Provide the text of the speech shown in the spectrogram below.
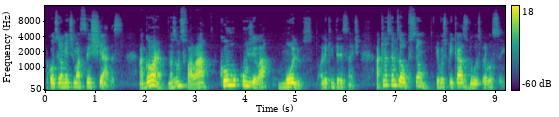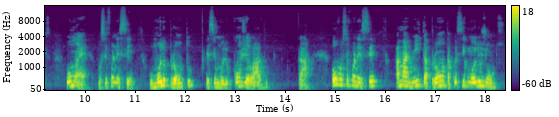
acondicionamento de massas recheadas. Agora, nós vamos falar como congelar molhos. Olha que interessante. Aqui nós temos a opção, eu vou explicar as duas para vocês. Uma é você fornecer o molho pronto, esse molho congelado, tá? Ou você fornecer a marmita pronta com esse molho juntos.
